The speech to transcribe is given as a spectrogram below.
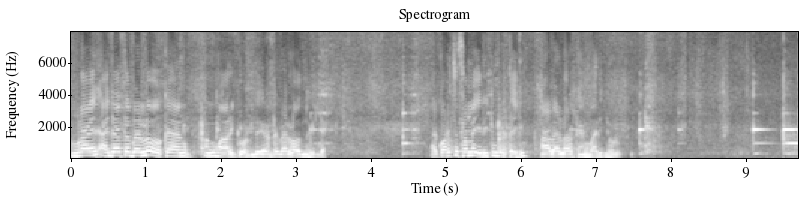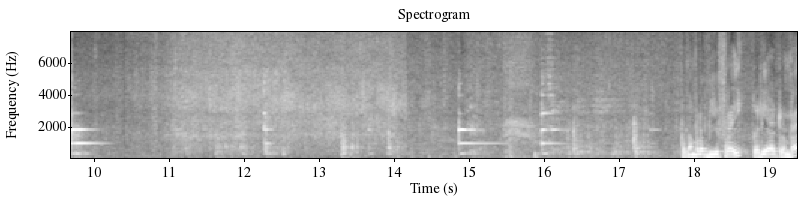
നമ്മൾ അതിന്റെ അകത്ത് വെള്ളമൊക്കെ അങ്ങ് അങ്ങ് മാറിക്കോളും. കണ്ട് വെള്ളമൊന്നുമില്ല. കുറച്ച് സമയം ഇരിക്കുമ്പോഴത്തേക്കും ആ വെള്ളമൊക്കെ അങ്ങ് വലിഞ്ഞോളും അപ്പം നമ്മുടെ ബീഫ് ഫ്രൈ റെഡി ആയിട്ടുണ്ട്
